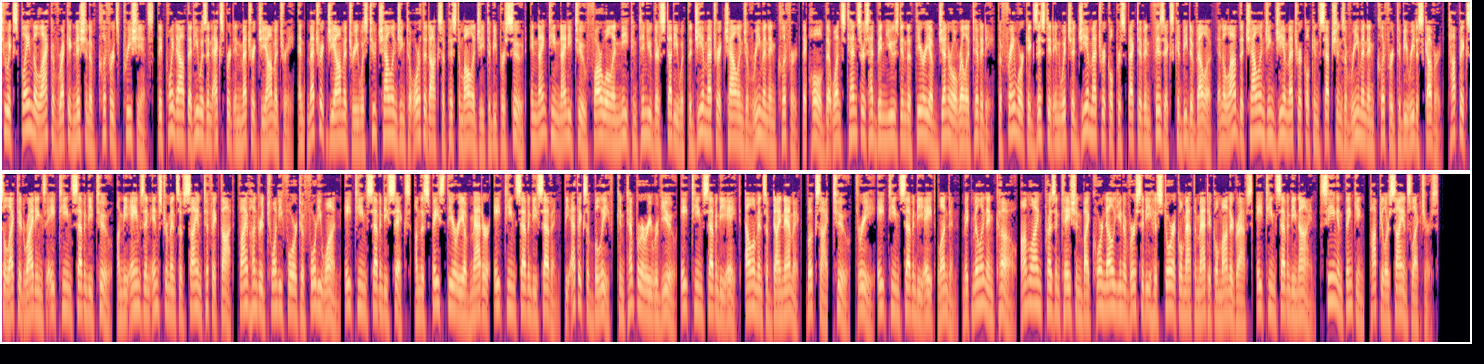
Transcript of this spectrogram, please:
To explain the lack of recognition of Clifford's prescience, they point out that he was an expert in metric geometry, and metric geometry was too challenging to orthodox epistemology to be pursued. In 1992, Farwell and Knee continued their study with the geometric challenge of Riemann and Clifford. They hold that once tensors had been used in the theory of general relativity, the framework existed in which a geometrical perspective in physics could be developed and allowed the challenging geometrical conceptions of Riemann and Clifford to be rediscovered. Topic selected Writings 1872, On the Aims and Instruments of Scientific Thought, 524–41, 1876, On the Space Theory of Matter, 1877, The Ethics of Belief, Contemporary Review, 1878, Elements of Dynamic, Books I, 2, 3 1878 London, Macmillan & Co., online presentation by Cornell University Historical Mathematical Monographs, 1879, Seeing and Thinking, Popular Science Lectures.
